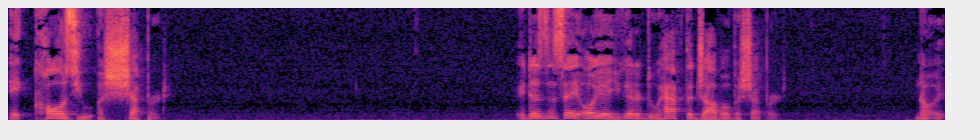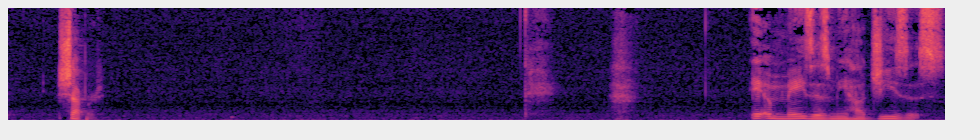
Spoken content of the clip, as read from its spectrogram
It calls you a shepherd. It doesn't say, oh, yeah, you got to do half the job of a shepherd. No, it, shepherd. It amazes me how Jesus,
